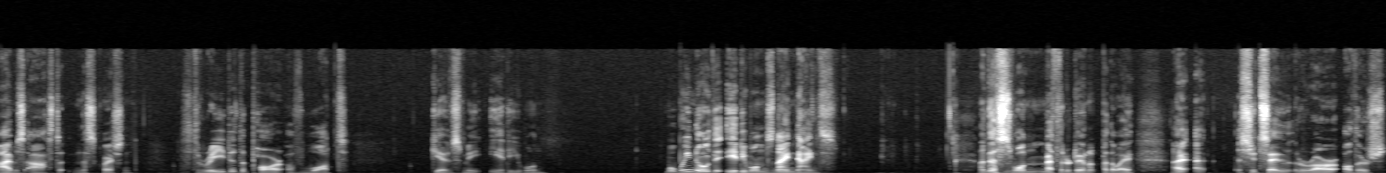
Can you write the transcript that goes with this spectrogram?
I was asked it in this question? 3 to the power of what gives me 81? Well, we know that 81 is 9 nines. And this is one method of doing it, by the way. I, I should say that there are others.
